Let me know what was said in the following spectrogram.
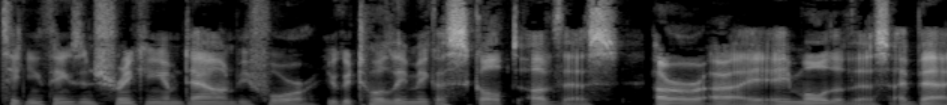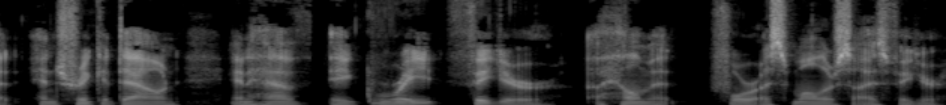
taking things and shrinking them down before. You could totally make a sculpt of this or a, a mold of this, I bet, and shrink it down and have a great figure, a helmet for a smaller size figure.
